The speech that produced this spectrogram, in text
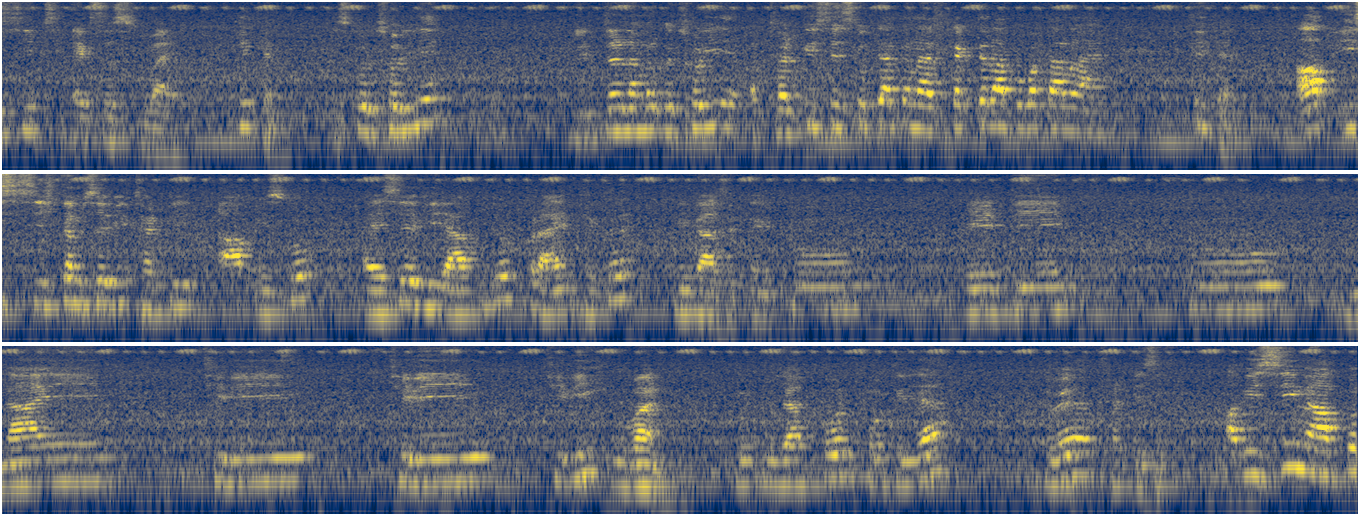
सिक्स एक्स स्क्वायर ठीक है? इसको छोड़िए। लिटरल नंबर को छोड़िए। और थर्टी से इसको क्या करना है? फैक्टर आपको बताना है। ठीक है? आप इस सिस्टम से भी थर्टी आप इसको ऐसे भी आप जो प्राइम फैक्टर निकाल सकते हैं। Two eighteen two nine three three three one two two जा फोर फोर थ्री जा ट्वेल्व थर्टी सिक्स अब इसी में आपको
